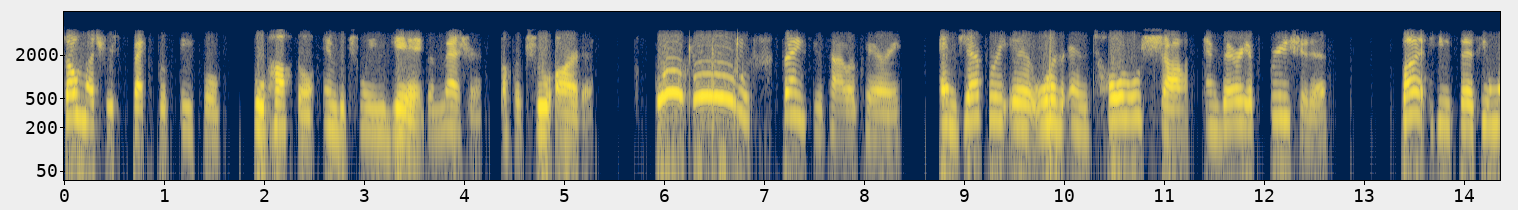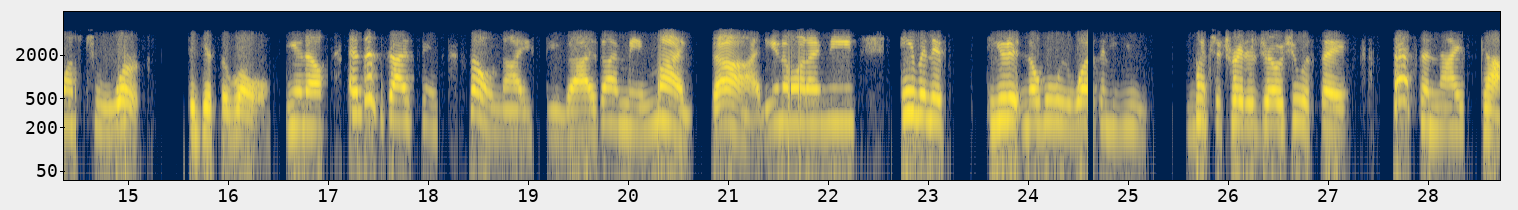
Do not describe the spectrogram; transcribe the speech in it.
so much respect for people who hustle in between gigs, a measure of a true artist. Woohoo! Thank you, Tyler Perry. And Geoffrey was in total shock and very appreciative. But he says he wants to work to get the role, you know? And this guy seems so nice, you guys. I mean, my God, you know what I mean? Even if you didn't know who he was and you went to Trader Joe's, you would say, that's a nice guy.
